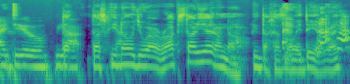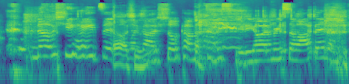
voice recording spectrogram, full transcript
I do. Yeah. Does he Yeah. know you are a rock star yet or no? He has no idea, right? No, she hates it. Oh, Oh, my gosh, she'll come into the studio every so often, and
